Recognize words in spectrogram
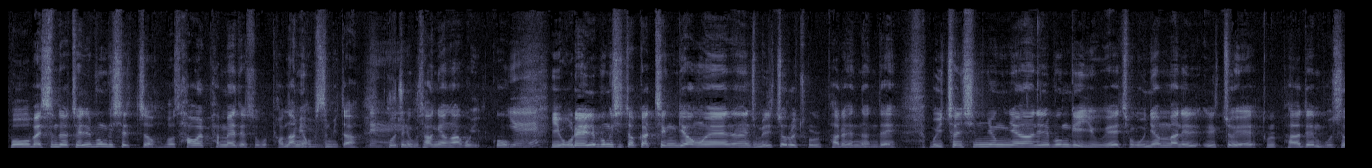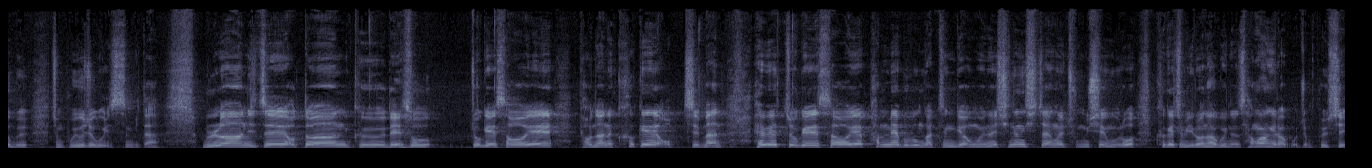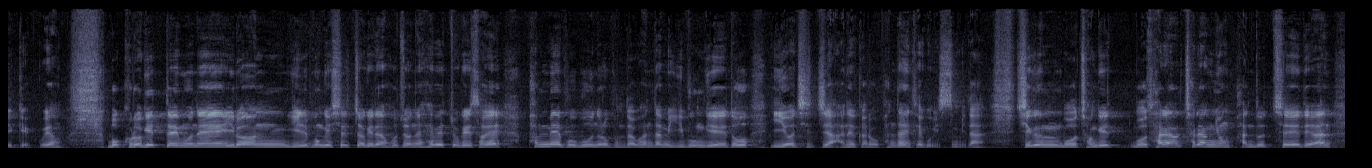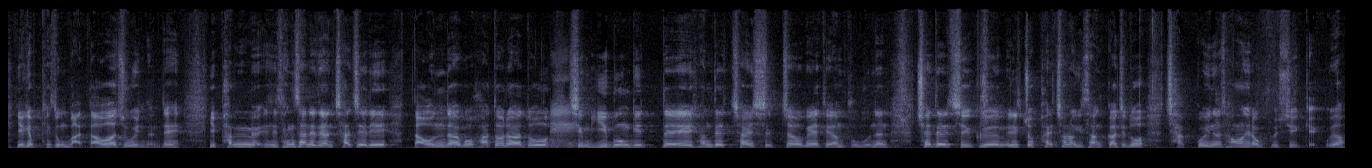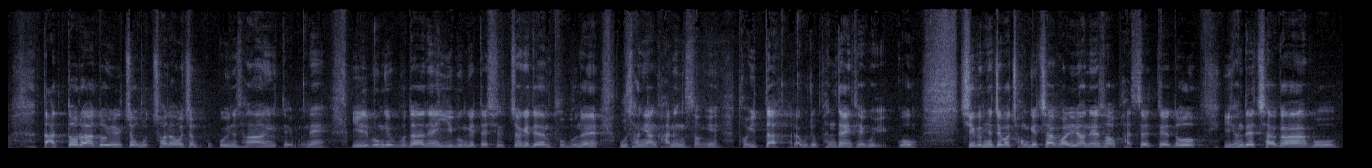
뭐 말씀드렸죠. 1분기 실적, 뭐 4월 판매 대수 뭐 변함이 없습니다. 네. 꾸준히 우상향하고 있고 예. 이 올해 1분기 실적 같은 경우에는 좀 1조를 돌파를 했는데 뭐 2016년 1분기 이후에 지금 5년 만에 1조에 돌파된 모습을 좀 보여주고 있습니다. 물론 이제 어떤 그 내수 쪽에서의 변화는 크게 없지만 해외 쪽에서의 판매 부분 같은 경우에는 신흥 시장을 중심으로 크게 좀 일어나고 있는 상황이라고 좀 볼 수 있겠고요. 뭐 그러기 때문에 이런 1분기 실적에 대한 호전은 해외 쪽에서의 판매 부분으로 본다고 한다면 2분기에도 이어지지 않을까라고 판단이 되고 있습니다. 지금 뭐 전기 뭐 차량, 차량용 반도체에 대한 얘기가 계속 마- 나와주고 있는데 이 판매 생산에 대한 차질이 나온다고 하더라도 네. 지금 2분기 때의 현대차의 실적 에 대한 부분은 최대 지금 1조 8천억 이상까지도 잡고 있는 상황이라고 볼 수 있겠고요. 낮더라도 1조 5천억을 좀 보고 있는 상황이기 때문에 1분기보다는 2분기 때 실적에 대한 부분을 우상향 가능성이 더 있다라고 좀 판단이 되고 있고 지금 현재 뭐 전기차 관련해서 봤을 때도 이 현대차가 뭐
